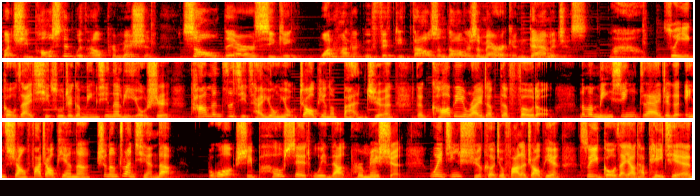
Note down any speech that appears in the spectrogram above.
But she posted without permission. So they are seeking $150,000 American damages. 哇哦！所以狗仔起诉这个明星的理由是，他们自己才拥有照片的版权，the copyright of the photo。那么明星在这个 ins 上发照片呢，是能赚钱的。不过 she posted without permission，未经许可就发了照片，所以狗仔要他赔钱。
